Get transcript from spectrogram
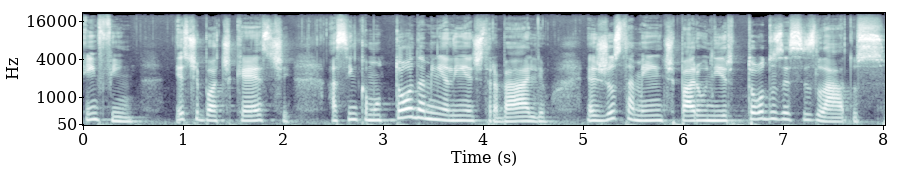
Enfim, este podcast, assim como toda a minha linha de trabalho, é justamente para unir todos esses lados,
